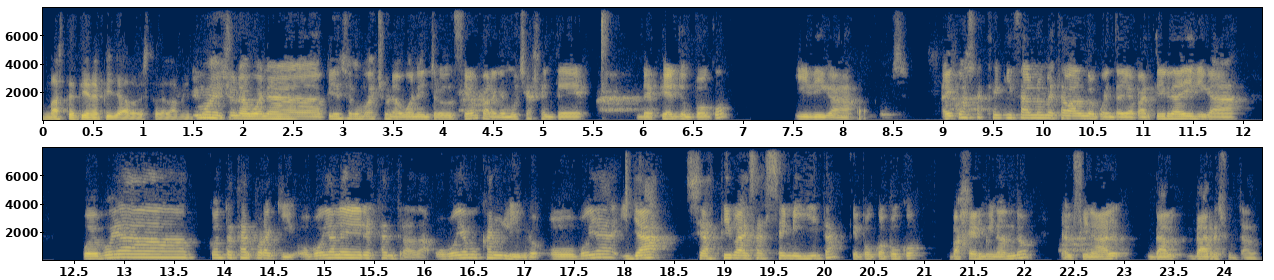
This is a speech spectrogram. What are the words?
más te tiene pillado esto de la mente. Hemos hecho una buena, pienso que hemos hecho una buena introducción para que mucha gente despierte un poco y diga, hay cosas que quizás no me estaba dando cuenta y a partir de ahí diga, pues voy a contactar por aquí, o voy a leer esta entrada, o voy a buscar un libro, o voy a... y ya se activa esa semillita que poco a poco va germinando y al final da, da resultado.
